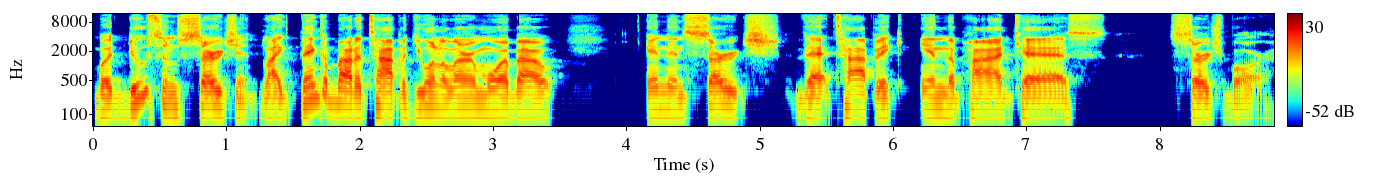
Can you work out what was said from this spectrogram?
But do some searching. Like think about a topic you want to learn more about, and then search that topic in the podcast search bar.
